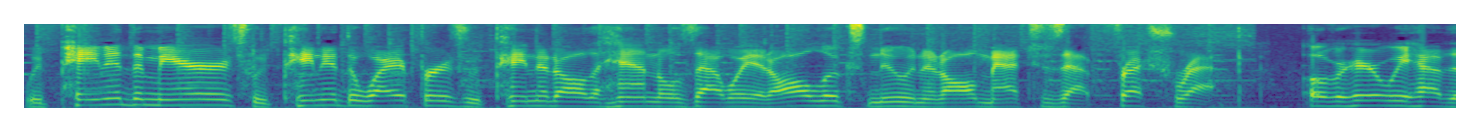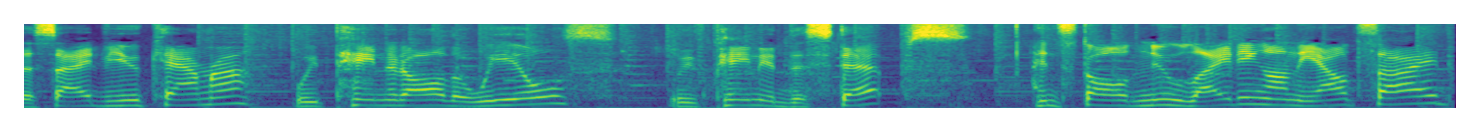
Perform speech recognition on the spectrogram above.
We painted the mirrors, we painted the wipers, we painted all the handles. That way it all looks new and it all matches that fresh wrap. Over here we have the side view camera. We painted all the wheels. We've painted the steps, installed new lighting on the outside,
